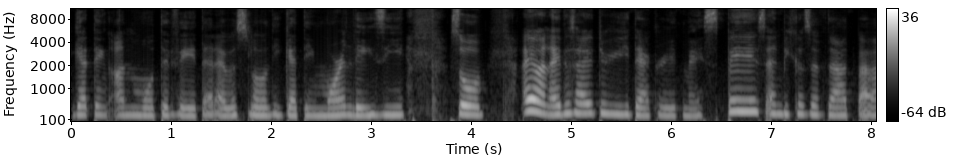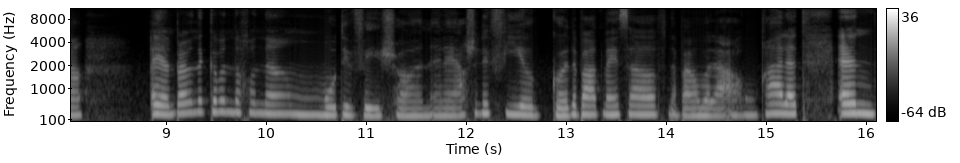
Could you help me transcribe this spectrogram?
getting unmotivated. I was slowly getting more lazy. So, ayun, I decided to redecorate my space. And because of that, parang, ayun, parang nagkaroon ako ng motivation. And I actually feel good about myself na parang wala akong kalat. And,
